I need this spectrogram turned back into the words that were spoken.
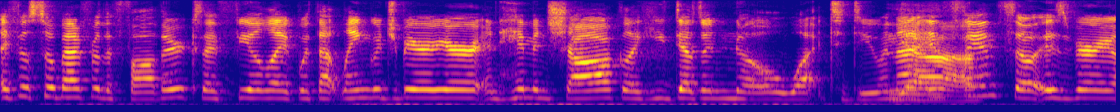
I feel so bad for the father because I feel like with that language barrier and him in shock, like he doesn't know what to do in that Yeah. instance. So it's very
